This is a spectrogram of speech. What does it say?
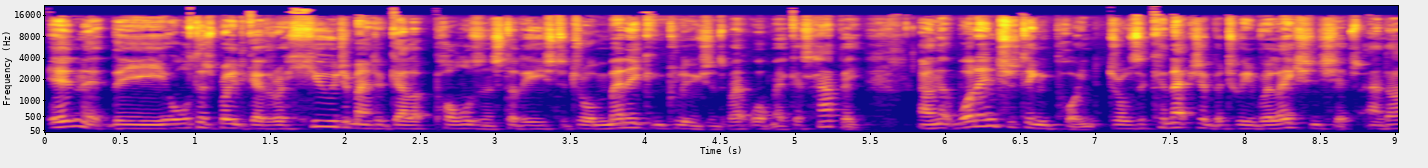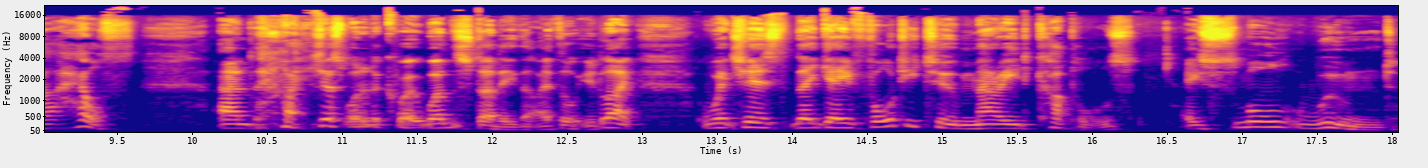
in it, the authors bring together a huge amount of Gallup polls and studies to draw many conclusions about what makes us happy. And that one interesting point draws a connection between relationships and our health. And I just wanted to quote one study that I thought you'd like, which is they gave 42 married couples a small wound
